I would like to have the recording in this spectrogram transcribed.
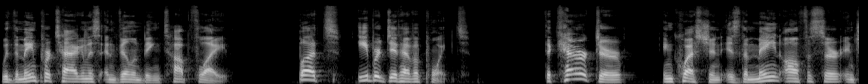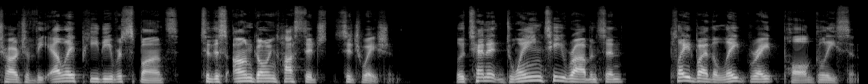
with the main protagonist and villain being top flight. But Ebert did have a point. The character in question is the main officer in charge of the LAPD response to this ongoing hostage situation, Lieutenant Dwayne T. Robinson, played by the late great Paul Gleason.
